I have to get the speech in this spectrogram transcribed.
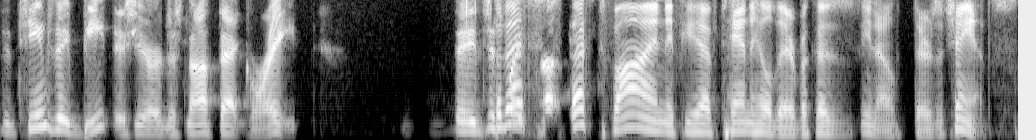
the teams they beat this year are just not that great. They just but that's that's fine if you have Tannehill there because you know there's a chance.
